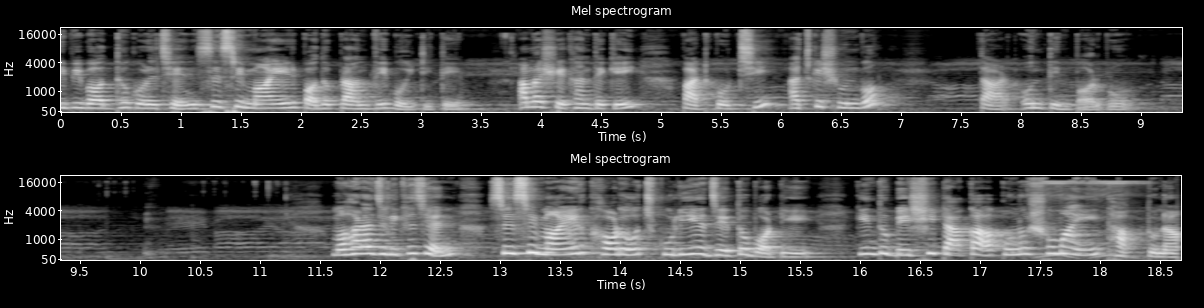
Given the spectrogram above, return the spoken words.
লিপিবদ্ধ করেছেন শ্রী শ্রী মায়ের পদপ্রান্তে বইটিতে। আমরা সেখান থেকেই পাঠ করছি। আজকে শুনব তার অন্তিম পর্ব। মহারাজ লিখেছেন, শ্রী শ্রী মায়ের খরচ কুলিয়ে যেত বটে, কিন্তু বেশি টাকা কোনো সময়ই থাকতো না।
